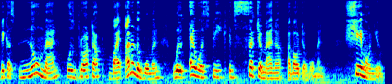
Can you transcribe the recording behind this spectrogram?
because no man who's brought up by another woman will ever speak in such a manner about a woman. Shame on you.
